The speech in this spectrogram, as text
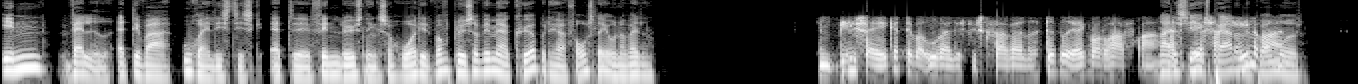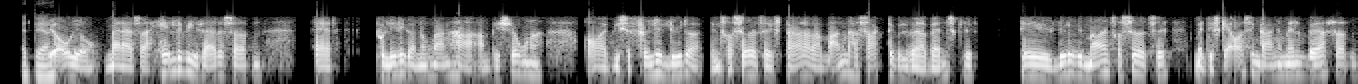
inden valget, at det var urealistisk at uh, finde løsning så hurtigt, hvorfor blev I så ved med at køre på det her forslag under valget? Jamen, vi sagde ikke, at det var urealistisk før valget. Det ved jeg ikke, hvor du har fra. Nej, det altså, siger eksperterne på området at det er? Jo, jo. Men altså, heldigvis er det sådan, at politikere nogle gange har ambitioner, og at vi selvfølgelig lytter interesseret til eksperter. Der er mange, der har sagt, at det vil være vanskeligt. Det lytter vi meget interesseret til, men det skal også en gang imellem være sådan,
